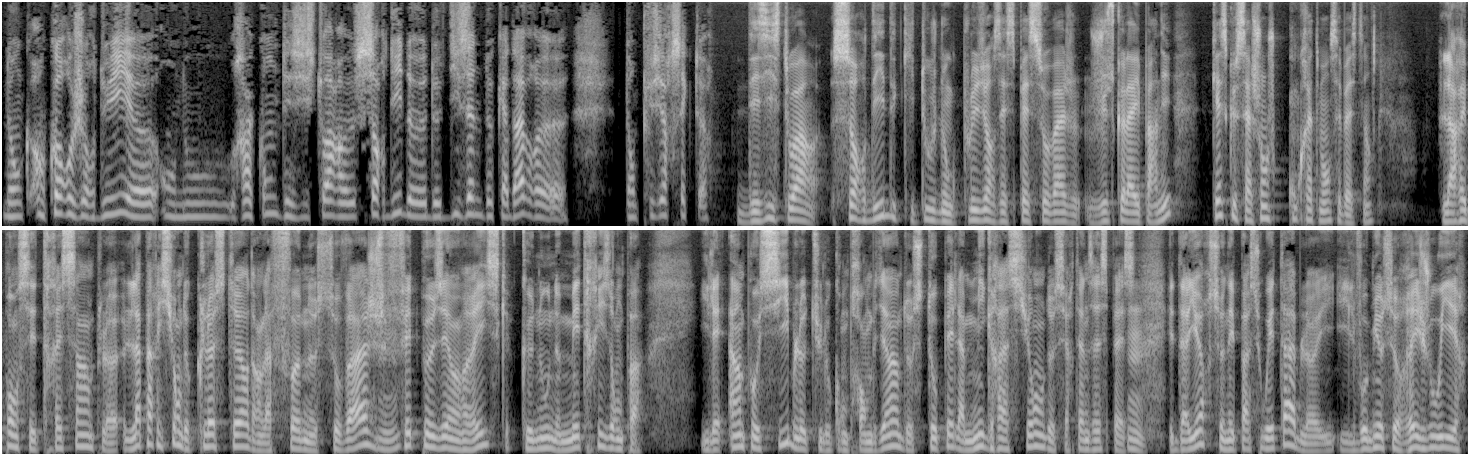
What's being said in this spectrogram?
Donc encore aujourd'hui, euh, on nous raconte des histoires euh, sordides de, dizaines de cadavres euh, dans plusieurs secteurs. Des histoires sordides qui touchent donc plusieurs espèces sauvages jusque-là épargnées. Qu'est-ce que ça change concrètement, Sébastien? La réponse est très simple. L'apparition de clusters dans la faune sauvage mmh. fait peser un risque que nous ne maîtrisons pas il est impossible, tu le comprends bien, de stopper la migration de certaines espèces. Hmm. Et d'ailleurs, ce n'est pas souhaitable. Il vaut mieux se réjouir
